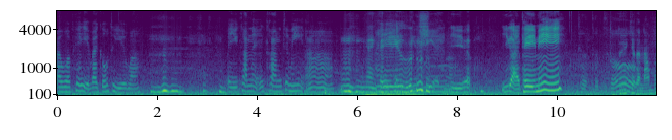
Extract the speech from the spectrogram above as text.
I will pay if I go to you, ma. But you come to, come to me, uh, and I pay you. you shit, yep. You gotta pay me. To- to- Do you get a number?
